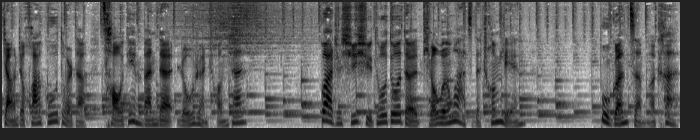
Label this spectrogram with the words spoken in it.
长着花骨朵的草垫般的柔软床单。挂着许许多多的条纹袜子的窗帘，不管怎么看，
